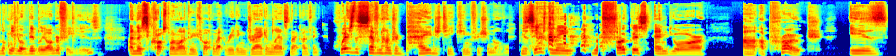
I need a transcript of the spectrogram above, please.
looking at your bibliography, is, and this crossed my mind when you're talking about reading Dragonlance and that kind of thing. Where's the 700 page T. Kingfisher novel? Because it seems to me your focus and your uh, approach is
